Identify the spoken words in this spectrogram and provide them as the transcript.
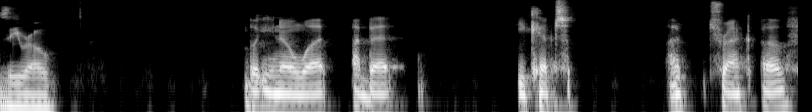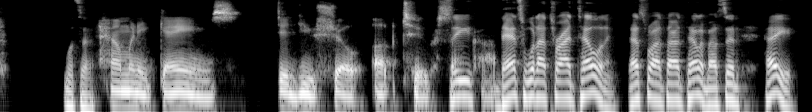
zero. But you know what? I bet he kept a track of What's that?" how many games did you show up to. See, that's what I tried telling him. That's what I tried telling him. I said, "Hey,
